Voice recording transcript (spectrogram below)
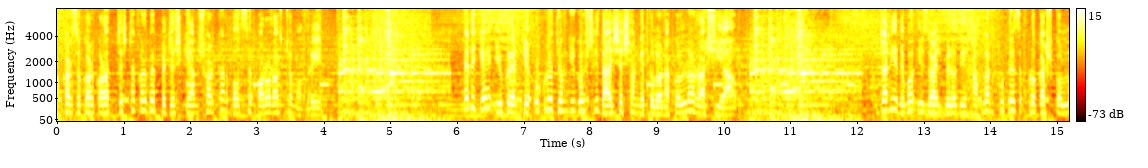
অকার্যকর করার চেষ্টা করবে পেজেশকিয়ান সরকার, বলছে পররাষ্ট্রমন্ত্রী। এদিকে, ইউক্রেনকে উগ্র জঙ্গি গোষ্ঠী দায়েশের সঙ্গে তুলনা করল রাশিয়া। জানিয়ে দেব, ইসরায়েল বিরোধী হামলার ফুটেজ প্রকাশ করল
